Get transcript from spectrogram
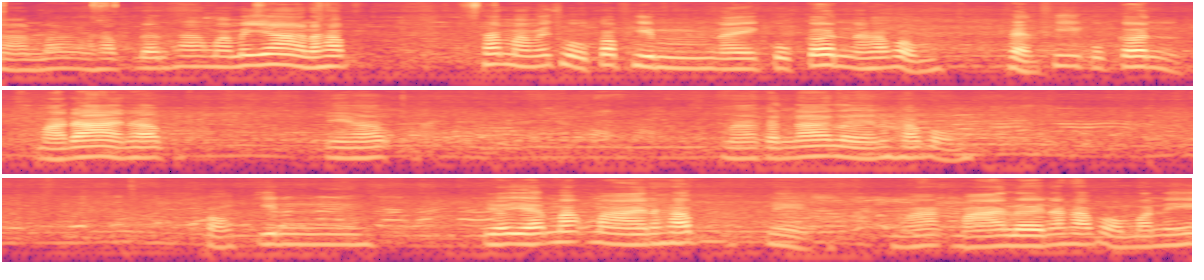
งานบ้างนะครับ เดินทางมาไม่ยากนะครับ ถ้ามาไม่ถูกก็พิมพ์ใน Google นะครับ ผมแผนที่ Google มาได้นะครับนี่ครับ มากันได้เลยนะครับผม ของกินเยอะแยะมากมายนะครับ นี่มากมายเลยนะครับ ผมวันนี้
